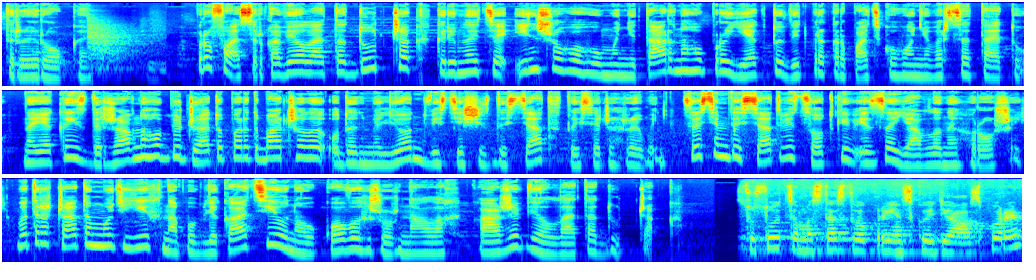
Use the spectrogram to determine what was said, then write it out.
три роки. Професорка Віолетта Дудчак – керівниця іншого гуманітарного проєкту від Прикарпатського університету, на який з державного бюджету передбачили 1 мільйон 260 тисяч гривень. Це 70% із заявлених грошей. Витрачатимуть їх на публікації у наукових журналах, каже Віолетта Дудчак. Стосується мистецтва української діаспори,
